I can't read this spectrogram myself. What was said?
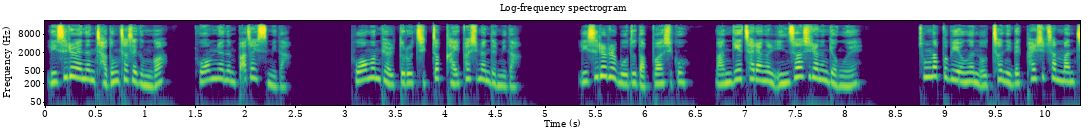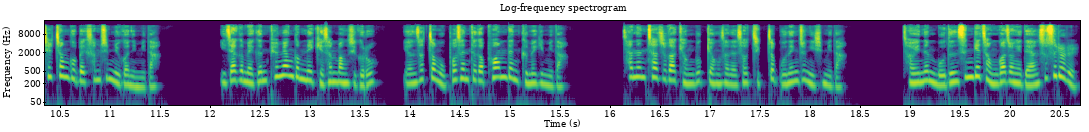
리스료에는 자동차 세금과 보험료는 빠져 있습니다. 보험은 별도로 직접 가입하시면 됩니다. 리스료를 모두 납부하시고 만기의 차량을 인수하시려는 경우에 총 납부 비용은 5,283만 7,936원입니다. 이자 금액은 표면금리 계산 방식으로 연 4.5%가 포함된 금액입니다. 차는 차주가 경북 경산에서 직접 운행 중이십니다. 저희는 모든 승계 전 과정에 대한 수수료를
